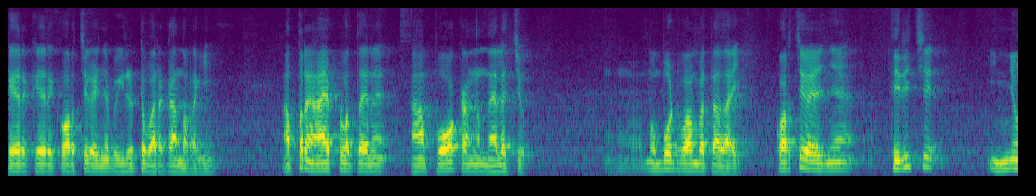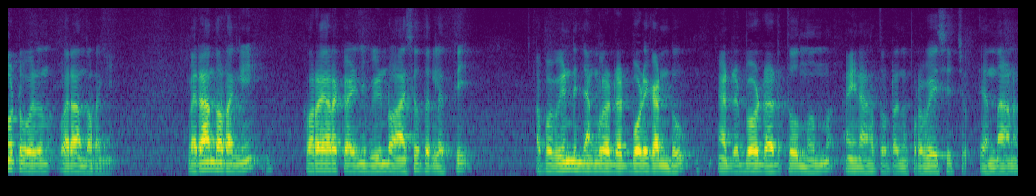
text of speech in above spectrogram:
കയറി കയറി കുറച്ച് കഴിഞ്ഞപ്പോൾ ഇരുട്ട് പരക്കാൻ തുടങ്ങി. അത്ര ആയപ്പോഴത്തേന് ആ പോക്കങ്ങ് നിലച്ചു. മുമ്പോട്ട് പോകാൻ പറ്റാതായി. കുറച്ച് കഴിഞ്ഞ് തിരിച്ച് ഇങ്ങോട്ട് വരും വരാൻ തുടങ്ങി. വരാൻ തുടങ്ങി കുറേയേറെ കഴിഞ്ഞ് വീണ്ടും ആശുപത്രിയിലെത്തി. അപ്പോൾ വീണ്ടും ഞങ്ങൾ ഡെഡ് ബോഡി കണ്ടു. ആ ഡെഡ് ബോഡി അടുത്ത് നിന്ന് അതിനകത്തോട്ടങ്ങ് പ്രവേശിച്ചു എന്നാണ്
